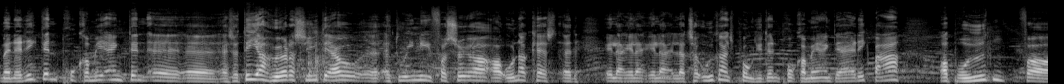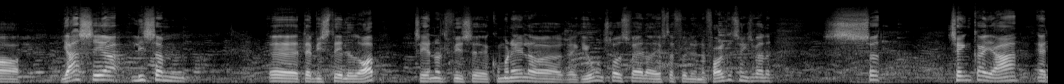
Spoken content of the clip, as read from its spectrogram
Men er det ikke den programmering, den, øh, øh, altså det jeg hører dig sige, det er jo, øh, at du egentlig forsøger at underkaste, at, eller, eller, eller, eller tage udgangspunkt i den programmering, det er, er det ikke bare at bryde den, for jeg ser ligesom, øh, da vi stillede op til henholdsvis øh, kommunal- og regionsrådsvalg og efterfølgende folketingsvalget, så tænker jeg, at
